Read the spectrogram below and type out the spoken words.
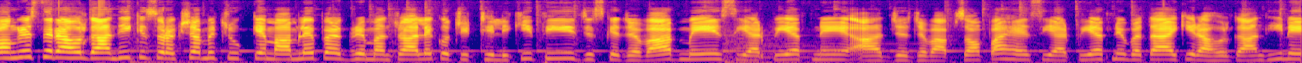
कांग्रेस ने राहुल गांधी की सुरक्षा में चूक के मामले पर गृह मंत्रालय को चिट्ठी लिखी थी, जिसके जवाब में सीआरपीएफ ने आज जवाब सौंपा है। सीआरपीएफ ने बताया कि राहुल गांधी ने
